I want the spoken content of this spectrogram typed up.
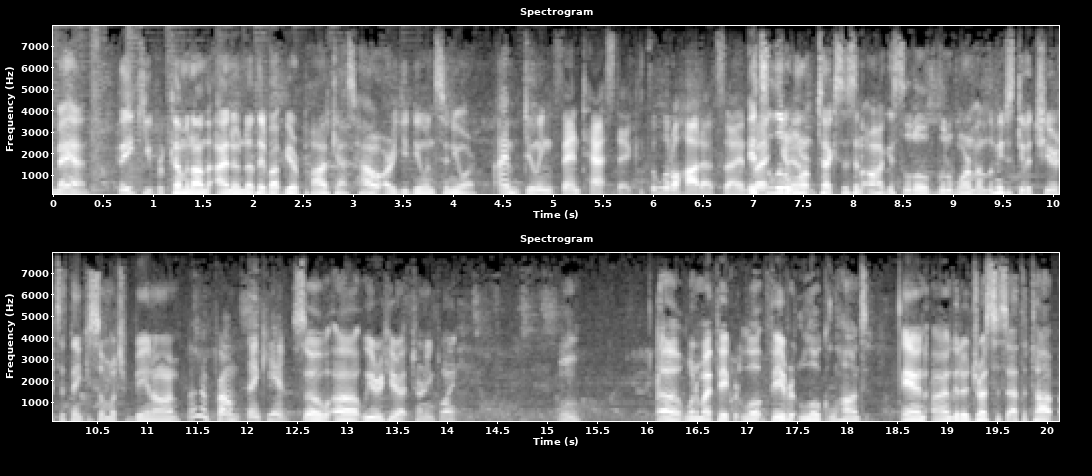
man, thank you for coming on the I Know Nothing About Beer podcast. How are you doing, Senor? I'm doing fantastic. It's a little hot outside. It's but, a little you know, warm. Texas in August, a little little warm. Uh, Let me just give a cheers to thank you so much for being on. Oh, no problem. Thank you. So uh, we are here at Turning Point. Mm. Uh, one of my favorite lo- favorite local haunts, and I'm going to address this at the top.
